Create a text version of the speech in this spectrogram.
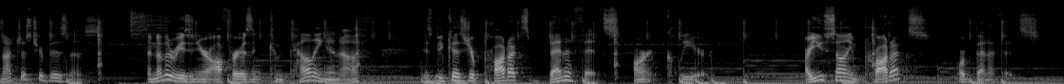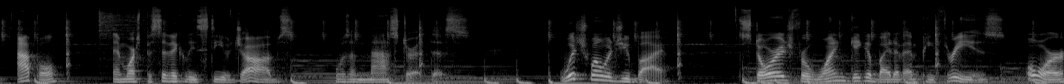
not just your business. Another reason your offer isn't compelling enough is because your product's benefits aren't clear. Are you selling products or benefits? Apple, and more specifically Steve Jobs, was a master at this. Which one would you buy? Storage for 1 gigabyte of MP3s or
